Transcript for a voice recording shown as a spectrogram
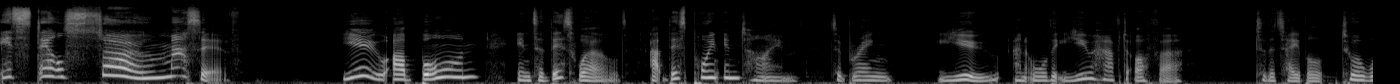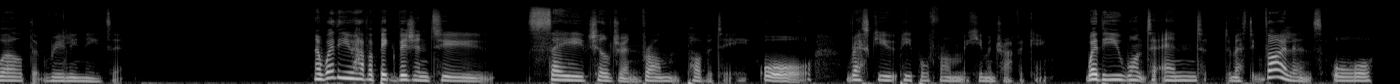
is still so massive. You are born into this world at this point in time to bring you and all that you have to offer to the table to a world that really needs it. Now, whether you have a big vision to save children from poverty or rescue people from human trafficking, whether you want to end domestic violence or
